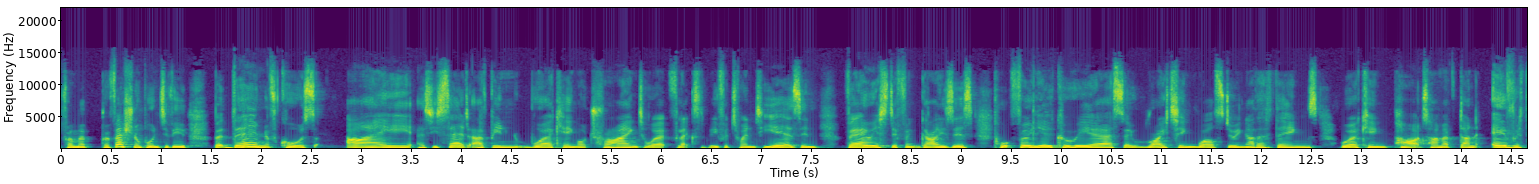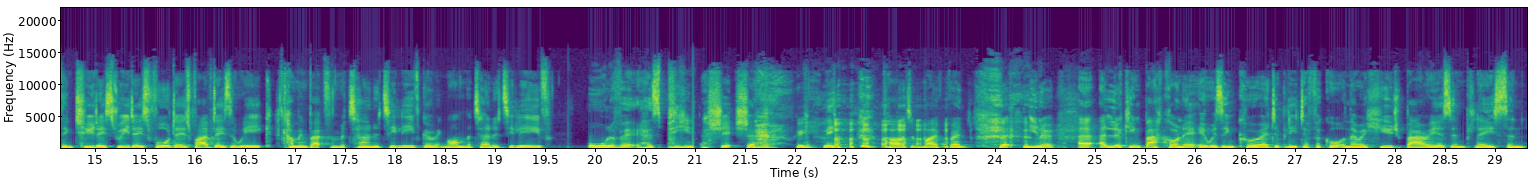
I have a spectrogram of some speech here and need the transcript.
from a professional point of view. But then, of course, I, as you said, I've been working or trying to work flexibly for 20 years in various different guises, portfolio career. So writing whilst doing other things, working part time. I've done everything, two days, three days, four days, five days a week, coming back from maternity leave, going on maternity leave, all of it has been a shit show, really. Pardon my French. But, you know, uh, uh, looking back on it, it was incredibly difficult and there were huge barriers in place. And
